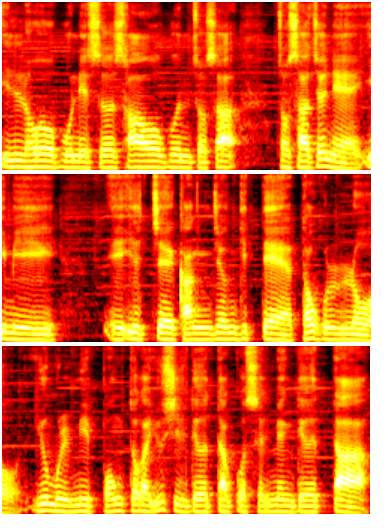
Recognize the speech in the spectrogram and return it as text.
1호분에서 4호분 조사, 조사 전에 이미 일제강점기 때 도굴로 유물 및 봉토가 유실되었다고 설명되었다.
